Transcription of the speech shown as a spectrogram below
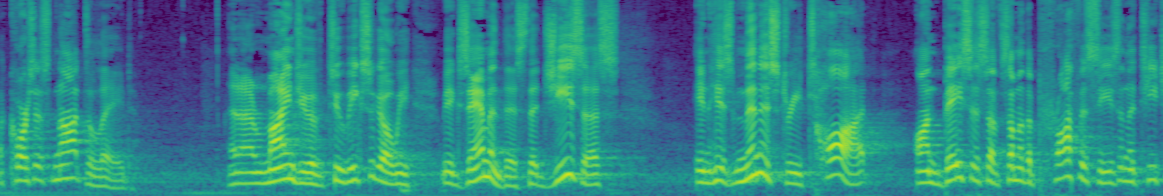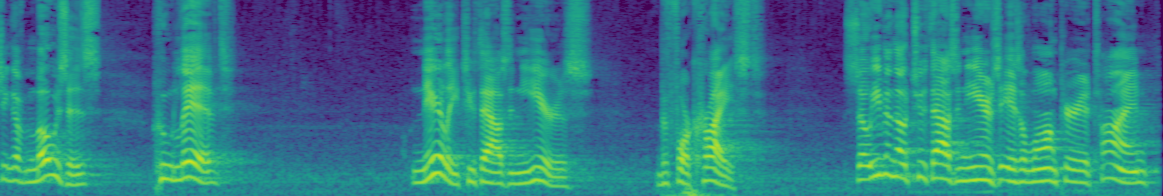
Of course, it's not delayed. And I remind you of two weeks ago, we, we examined this that Jesus, in his ministry, taught on basis of some of the prophecies and the teaching of Moses, who lived nearly 2,000 years before Christ. So even though 2,000 years is a long period of time,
